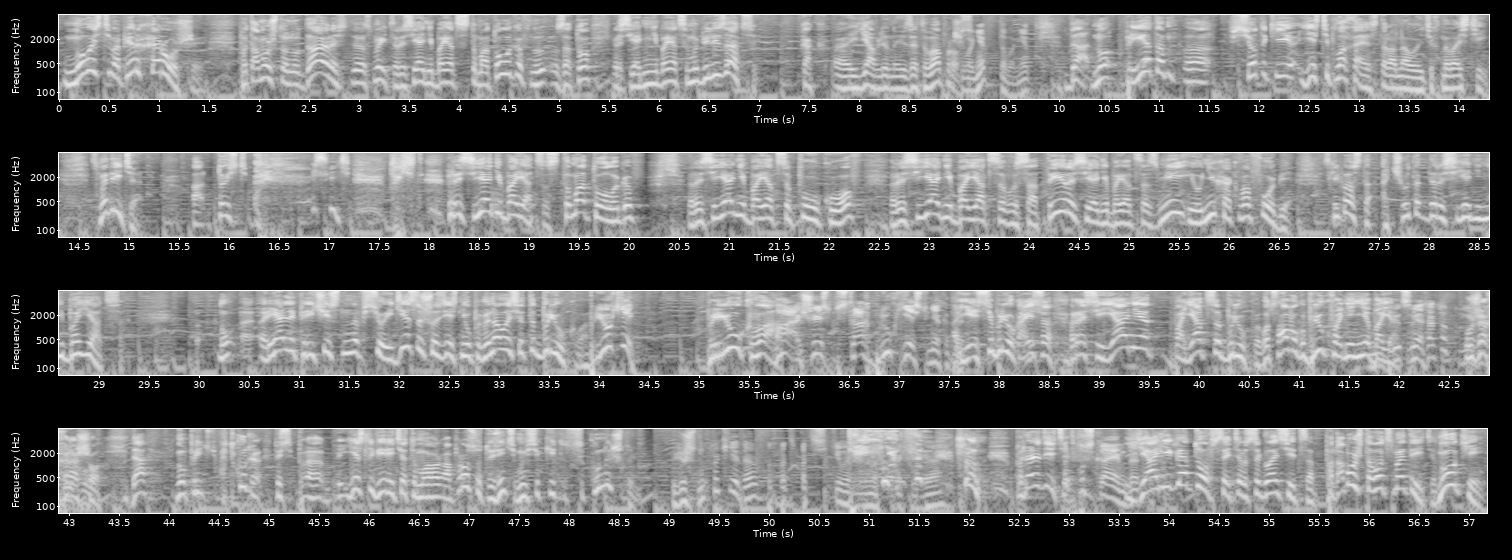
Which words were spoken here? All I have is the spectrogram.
новости, во-первых, хорошие. Потому что, ну да, э, смотрите, россияне боятся стоматологов, но зато россияне не боятся мобилизации. Как э, явлено из этого вопроса. Чего нет, того нет. Да, но при этом все-таки есть и плохая сторона у этих новостей. Смотрите, а, то есть, значит, россияне боятся стоматологов, россияне боятся пауков, россияне боятся высоты, россияне боятся змей, и у них аквафобия. Скажите, пожалуйста, а чего тогда россияне не боятся? Ну, э, реально перечислено все. Единственное, что здесь не упоминалось, это брюква. Брюки? Брюква! А, еще есть страх брюк есть у А некоторых. есть и брюк. А если россияне боятся брюквы? Вот, слава богу, брюквы они не боятся. Нет, а кто- Уже брюкву? хорошо. Да? Ну, при... откуда? То есть, э, если верить этому опросу, то, извините, мы все какие-то сыкуны, что ли? Или что? Ну, такие, да, под, под, подсекиваем немножко такие, да. Ну, Подождите. Отпускаем, да. Я не готов с этим согласиться. Потому что, вот смотрите, ну окей.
